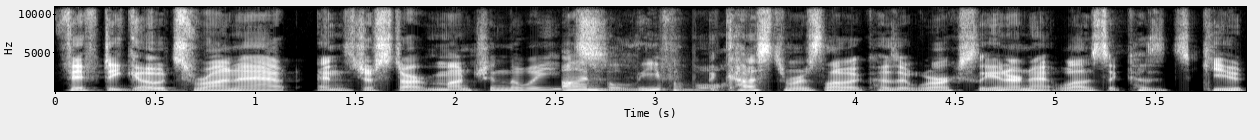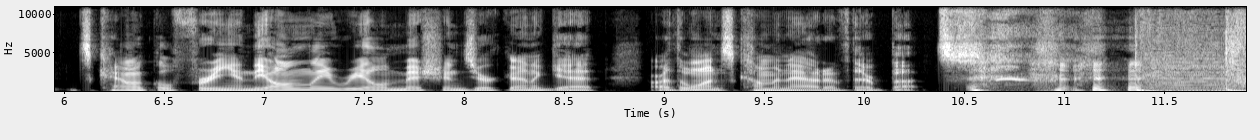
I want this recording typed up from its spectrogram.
50 goats run out and just start munching the weeds. Unbelievable. The customers love it because it works. The internet loves it because it's cute. It's chemical free. And the only real emissions you're going to get are the ones coming out of their butts.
